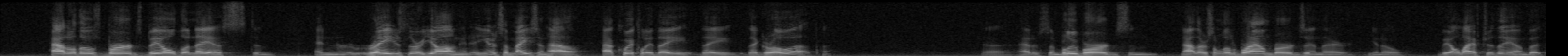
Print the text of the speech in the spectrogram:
How do those birds build the nest and and raise their young. And you know, it's amazing how, how quickly they, they, they grow up. Uh, had some bluebirds, and now there's some little brown birds in there, you know, build after them. But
